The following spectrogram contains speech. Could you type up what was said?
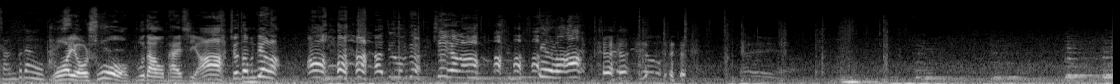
咱不耽误拍戏。我有数，不耽误拍戏啊，就这么定了啊，就这么定，谢谢了啊，定了啊。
